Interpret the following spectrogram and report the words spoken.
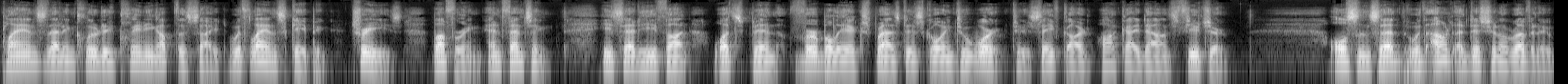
plans that included cleaning up the site with landscaping, trees, buffering, and fencing. He said he thought what's been verbally expressed is going to work to safeguard Hawkeye Downs' future. Olson said without additional revenue,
